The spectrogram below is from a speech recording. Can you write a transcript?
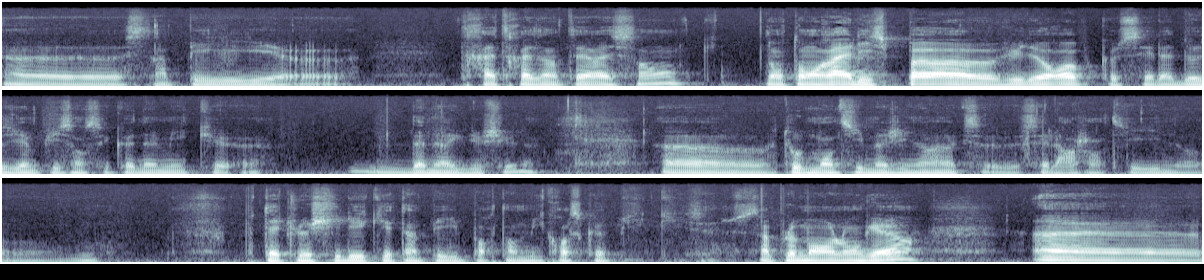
c'est un pays très très intéressant, dont on ne réalise pas, vu d'Europe, que c'est la deuxième puissance économique d'Amérique du Sud. Euh, tout le monde s'imaginera que c'est l'Argentine, peut-être le Chili qui est un pays pourtant microscopique, simplement en longueur. Euh,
